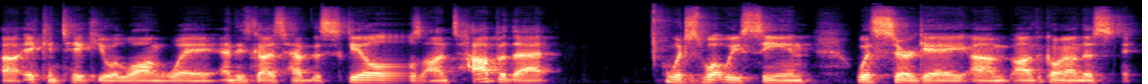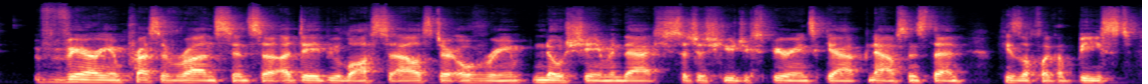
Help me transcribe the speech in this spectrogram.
uh, it can take you a long way. And these guys have the skills on top of that, which is what we've seen with Sergey um, going on this very impressive run since a, a debut loss to Alistair Overeem. No shame in that. He's such a huge experience gap now. Since then, he's looked like a beast.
